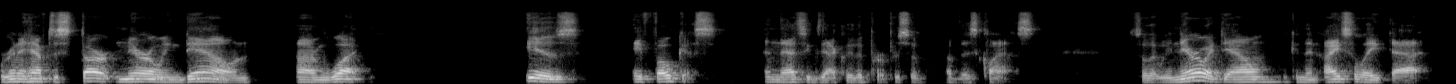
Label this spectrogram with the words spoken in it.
we're going to have to start narrowing down on what is a focus. And that's exactly the purpose of, of this class. So that we narrow it down, we can then isolate that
